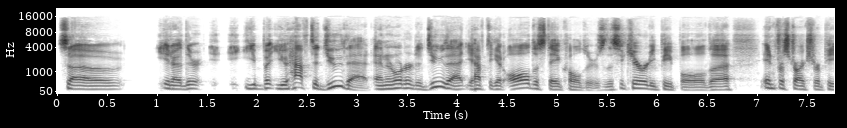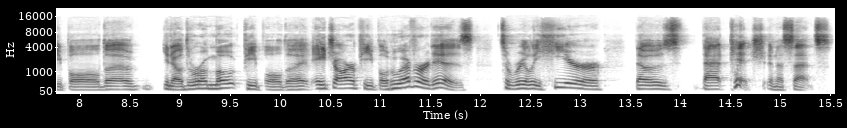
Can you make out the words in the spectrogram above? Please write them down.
So you know there you, but you have to do that. And in order to do that you have to get all the stakeholders the security people the infrastructure people the you know the remote people the hr people whoever it is to really hear those that pitch in a sense.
